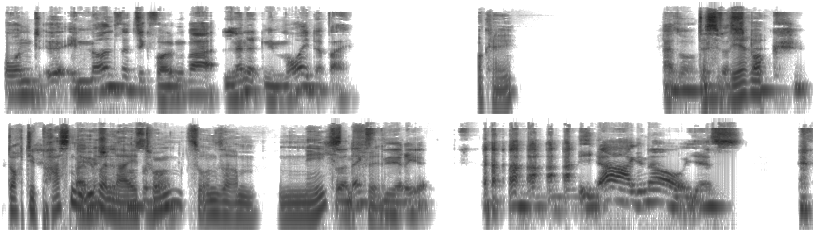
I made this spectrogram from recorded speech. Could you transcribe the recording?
Und äh, in 49 Folgen war Leonard Nimoy dabei. Okay. Also Das Mr. wäre Spock Doch die passende Überleitung zu unserem nächsten, zur nächsten Film. Serie. ja, genau, yes.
